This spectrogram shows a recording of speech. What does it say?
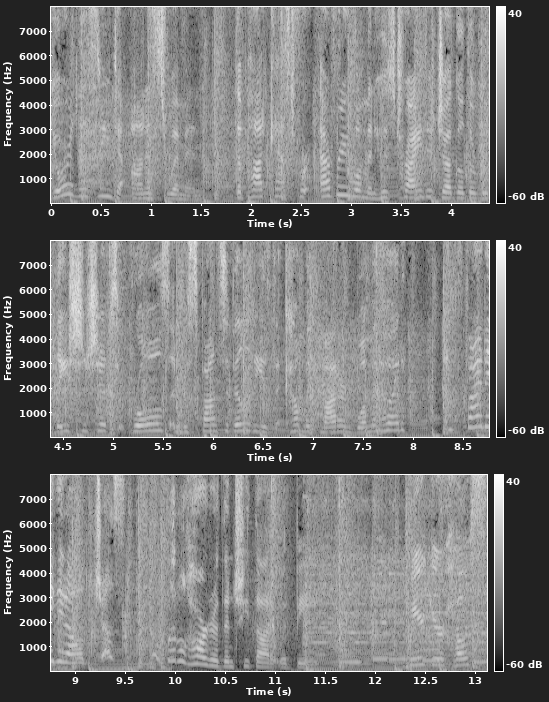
You're listening to Honest Women, the podcast for every woman who's trying to juggle the relationships, roles, and responsibilities that come with modern womanhood and finding it all just a little harder than she thought it would be. We're your hosts,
